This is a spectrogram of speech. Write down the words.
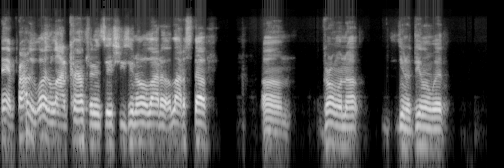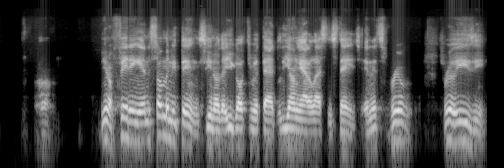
man, probably was a lot of confidence issues. You know, a lot of a lot of stuff. Um, growing up, you know, dealing with, um, you know, fitting in so many things, you know, that you go through at that young adolescent stage, and it's real, it's real easy.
